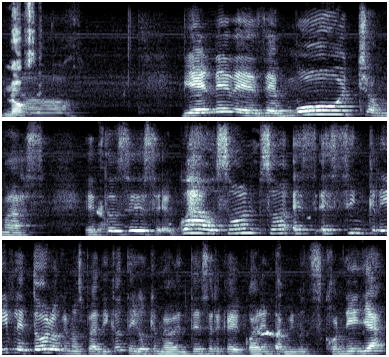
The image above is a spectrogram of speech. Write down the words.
no, sé. Viene desde mucho más. Entonces, wow, son, son, es, es increíble todo lo que nos platicó. Te digo que me aventé cerca de 40 minutos con ella.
